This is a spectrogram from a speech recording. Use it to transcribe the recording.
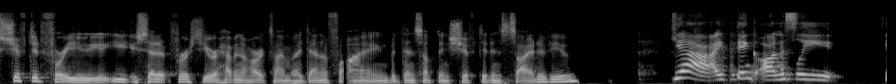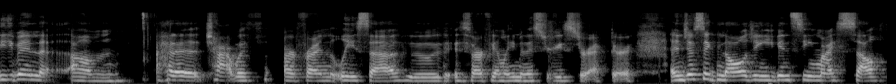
shifted for you? you? You said at first you were having a hard time identifying, but then something shifted inside of you. Yeah, I think honestly, even um, I had a chat with our friend Lisa, who is our family ministries director, and just acknowledging, even seeing myself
